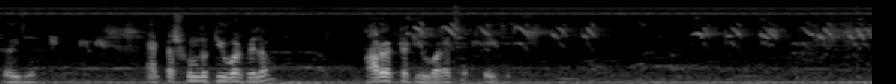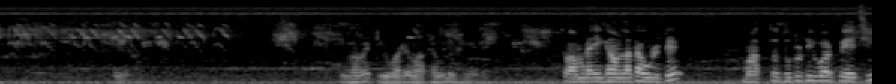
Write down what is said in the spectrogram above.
তো এই যে, একটা সুন্দর টিউবার পেলাম আরও একটা টিউবার আছে, এই যে। এই এইভাবে টিউবারের মাথাগুলো ভেঙে দেয় তো আমরা এই গামলাটা উল্টে মাত্র দুটো টিউবার পেয়েছি।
